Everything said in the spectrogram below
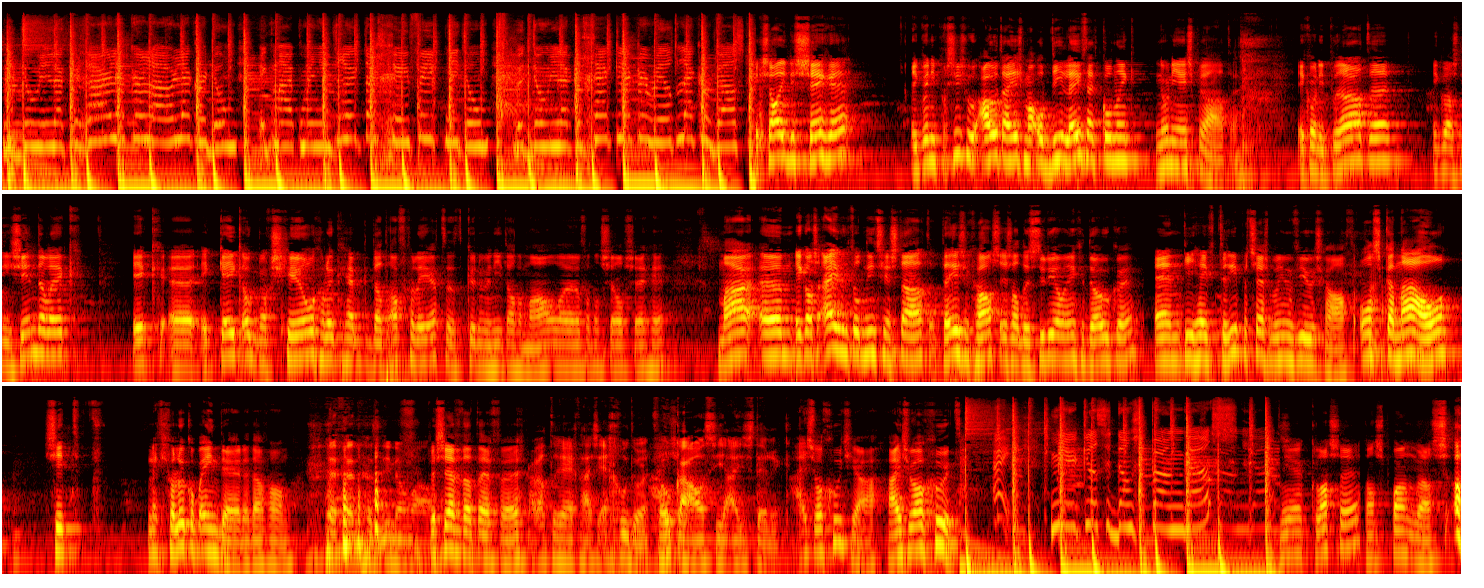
We doen lekker raar, lekker lauw, lekker dom. Ik maak me niet druk, daar geef ik niet om. We doen lekker gek, lekker wild, lekker wels. Ik zal je dus zeggen, ik weet niet precies hoe oud hij is, maar op die leeftijd kon ik nog niet eens praten. Ik kon niet praten, ik was niet zindelijk. Ik, eh, ik keek ook nog scheel, gelukkig heb ik dat afgeleerd. Dat kunnen we niet allemaal eh, van onszelf zeggen. Maar ehm, ik was eigenlijk tot niets in staat. Deze gast is al de studio ingedoken. En die heeft 3,6 miljoen views gehad. Ons kanaal zit met geluk op een derde daarvan. dat is niet normaal. Besef dat even. Maar wel terecht, hij is echt goed hoor. Vocaal is hij, hij is sterk. Hij is wel goed, ja. Hij is wel goed. Hey, meer klassen dan Spangas. Meer klasse dan Spangas.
